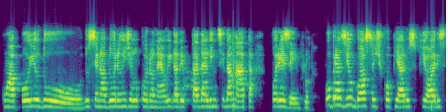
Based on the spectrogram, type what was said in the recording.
com apoio do, do senador Ângelo Coronel e da deputada Lindsay da Mata, por exemplo. O Brasil gosta de copiar os piores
